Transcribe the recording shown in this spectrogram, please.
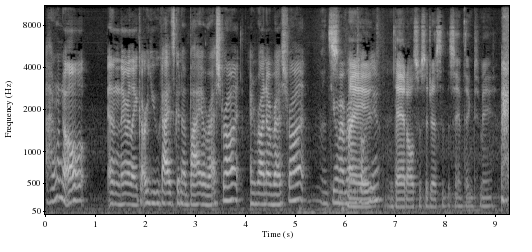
I don't know. And they were like, Are you guys gonna buy a restaurant and run a restaurant? Do you remember my I told you? dad also suggested the same thing to me. I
